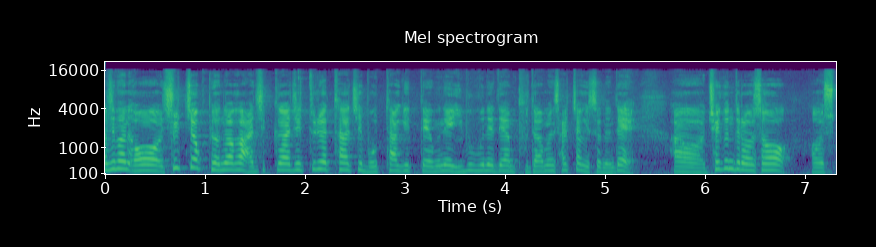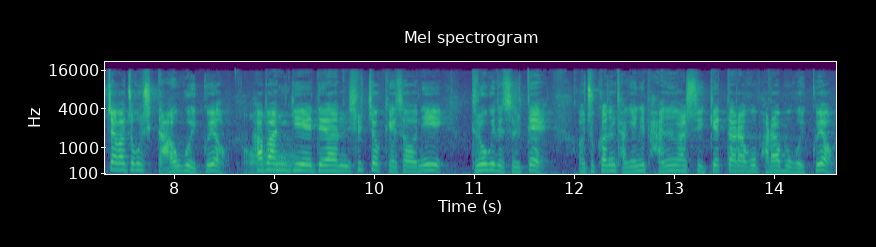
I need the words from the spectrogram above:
하지만 어, 실적 변화가 아직까지 뚜렷하지 못하기 때문에 이 부분에 대한 부담은 살짝 있었는데 어, 최근 들어서 어, 숫자가 조금씩 나오고 있고요. 하반기에 대한 실적 개선이 들어오게 됐을 때 어, 주가는 당연히 반응할 수 있겠다라고 바라보고 있고요.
